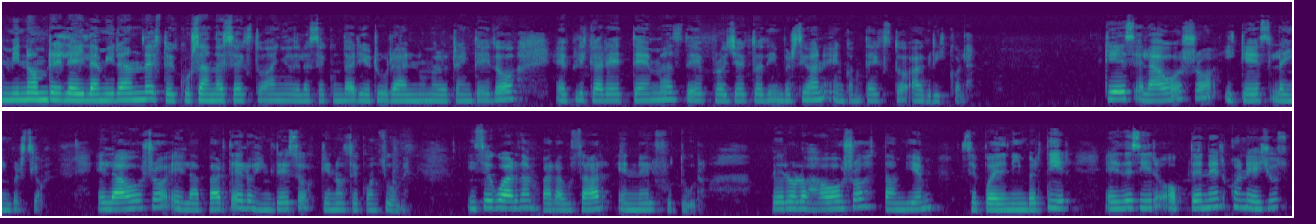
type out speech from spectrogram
Mi nombre es Leila Miranda, estoy cursando el sexto año de la secundaria rural número 32. Explicaré temas de proyecto de inversión en contexto agrícola. ¿Qué es el ahorro y qué es la inversión? El ahorro es la parte de los ingresos que no se consumen y se guardan para usar en el futuro. Pero los ahorros también se pueden invertir, es decir, obtener con ellos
